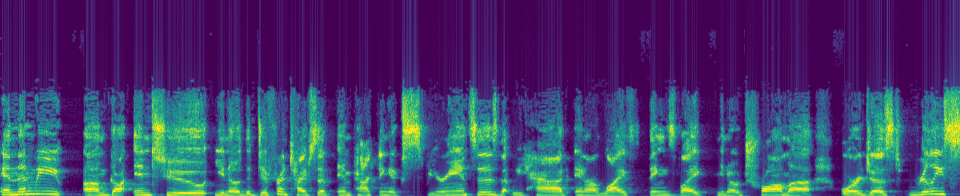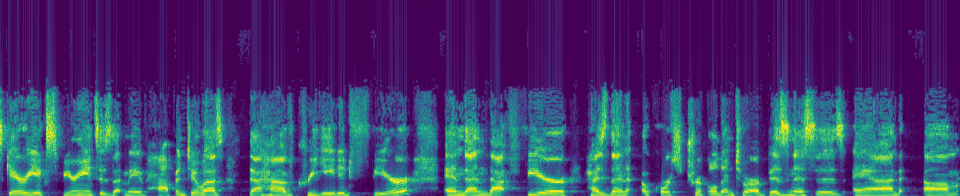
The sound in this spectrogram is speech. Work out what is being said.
And then we um, got into, you know, the different types of impacting experiences that we had in our life, things like, you know, trauma or just really scary experiences that may have happened to us that have created fear. And then that fear has then, of course, trickled into our businesses and um,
